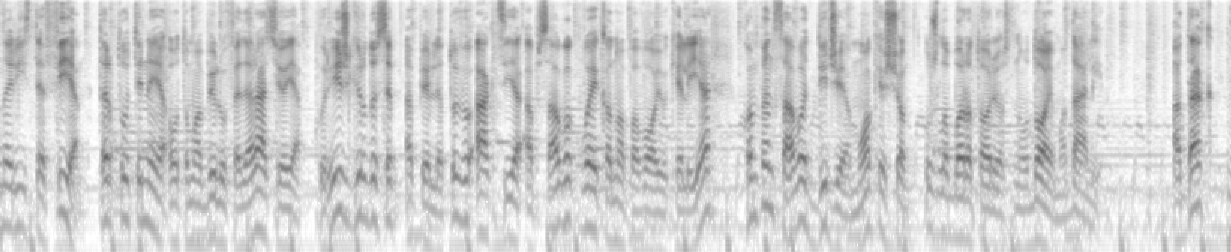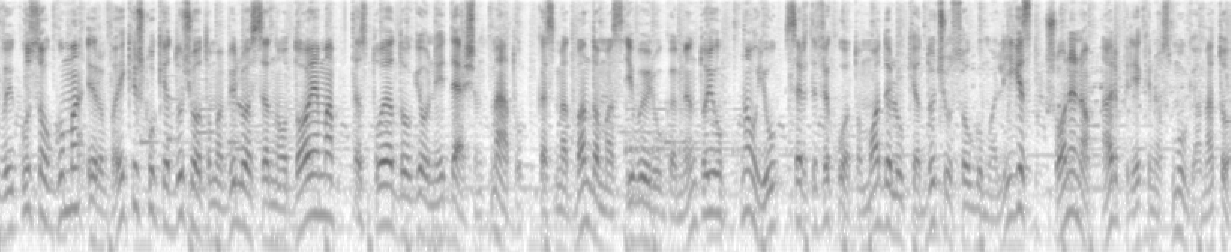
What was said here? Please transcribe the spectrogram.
narystė FIA, Tarptautinėje automobilių federacijoje, kuri išgirdusi apie lietuvių akciją Apsaugok vaiką nuo pavojų kelyje, kompensavo didžiąją mokesčio už laboratorijos naudojimo dalį. ADAK vaikų saugumą ir vaikiškų kėdučių automobiliuose naudojimą testuoja daugiau nei 10 metų. Kasmet bandomas įvairių gamintojų, naujų, sertifikuotų modelių kėdučių saugumo lygis šoninio ar priekinio smūgio metu.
